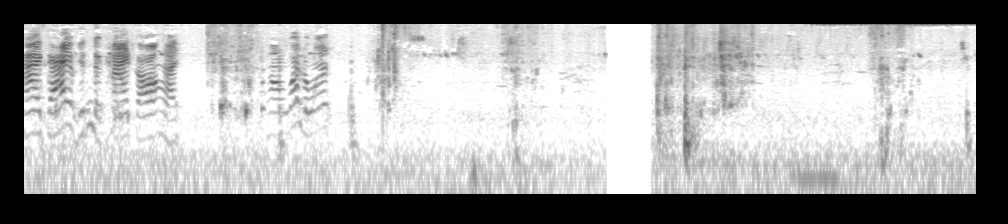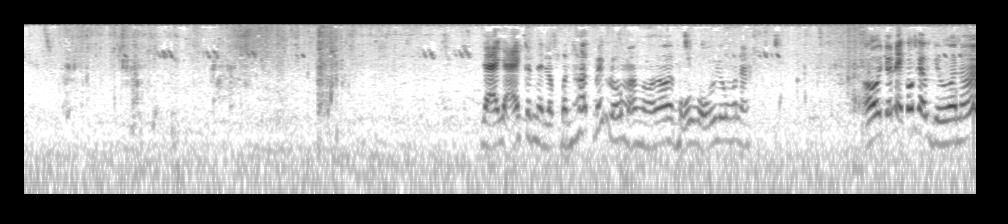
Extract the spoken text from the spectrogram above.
hai cái dính được hai con rồi ngon quá luôn á dại dạ trên này lục bình hết biết luôn, mọi người ơi, bụi bụi luôn á nè. Ôi, chỗ này có keo dừa nữa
